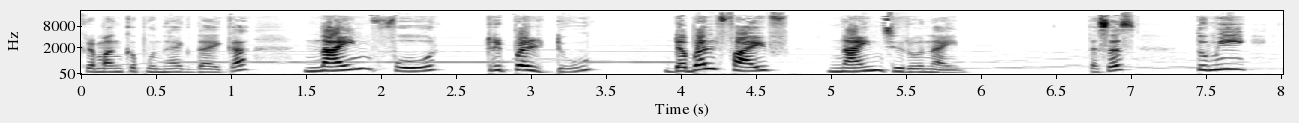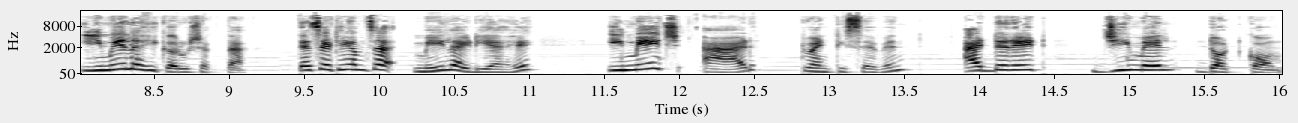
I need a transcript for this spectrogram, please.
क्रमांक पुन्हा एकदा ऐका. Nine four triple two double five nine zero nine. तसंच तुम्ही ईमेलही करू शकता. त्यासाठी आमचा मेल आय डी आहे image add twenty seven at the rate Gmail dot com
